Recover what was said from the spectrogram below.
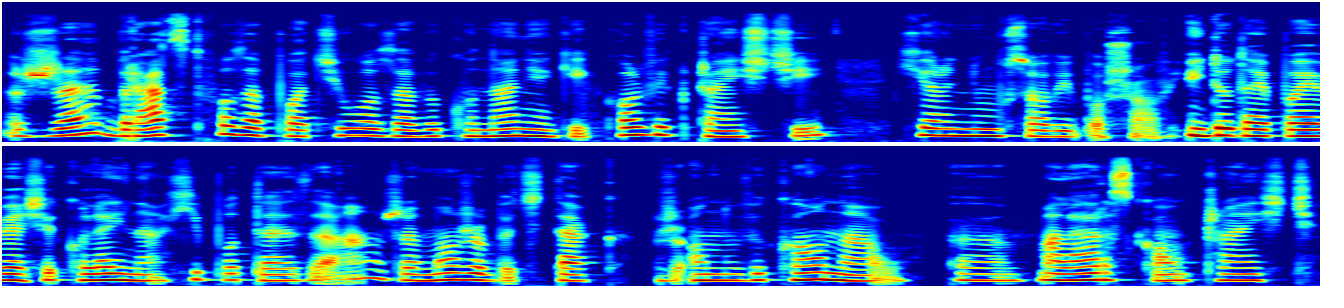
że bractwo zapłaciło za wykonanie jakiejkolwiek części Hieronymusowi Boschowi. I tutaj pojawia się kolejna hipoteza, że może być tak, że on wykonał y, malarską część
